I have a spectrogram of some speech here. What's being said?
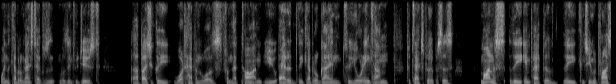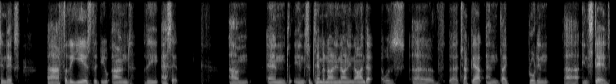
when the capital gains tax was, was introduced, uh, basically what happened was from that time you added the capital gain to your income for tax purposes minus the impact of the consumer price index uh, for the years that you owned the asset. Um, and in september 1999 that was uh, uh, chucked out and they brought in uh, instead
